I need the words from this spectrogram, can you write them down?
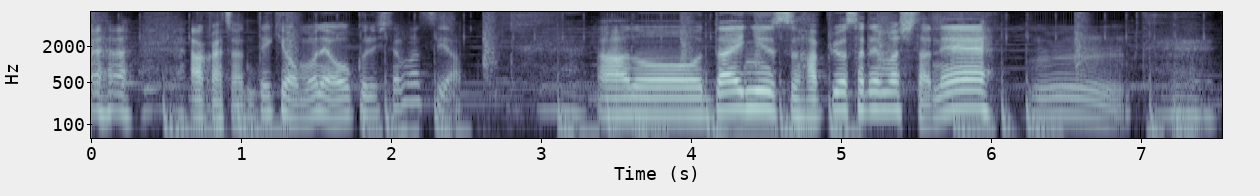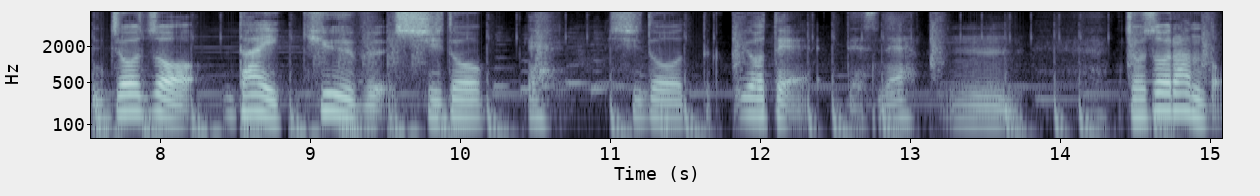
赤ちゃんって今日もね、お送りしてますよ。あの大ニュース発表されましたね。ジョジョ第9部始動、え始動予定ですね。うん。ジョジョランド。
